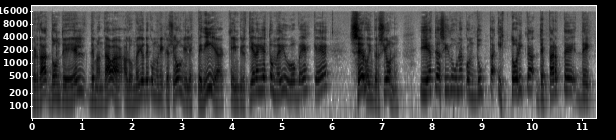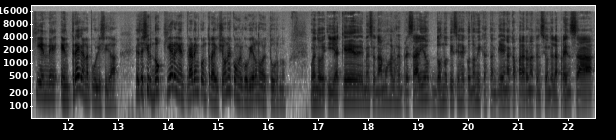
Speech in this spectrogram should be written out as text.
¿verdad? Donde él demandaba a los medios de comunicación y les pedía que invirtieran en estos medios y vos ves que cero inversiones. Y esta ha sido una conducta histórica de parte de quienes entregan la publicidad. Es decir, no quieren entrar en contradicciones con el gobierno de turno. Bueno, y ya que mencionamos a los empresarios, dos noticias económicas también acapararon la atención de la prensa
